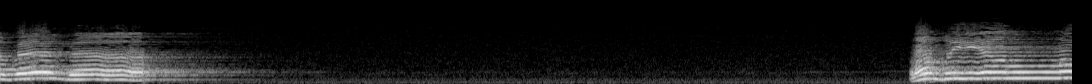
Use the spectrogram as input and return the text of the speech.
أبدا. رضي الله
